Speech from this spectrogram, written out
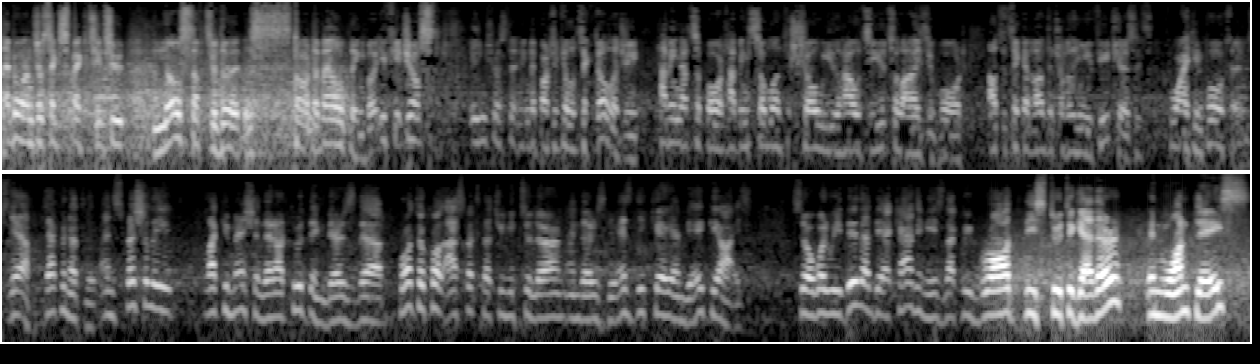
Everyone just expects you to know stuff to do, start developing. But if you're just interested in a particular technology, having that support, having someone to show you how to utilize your board, how to take advantage of the new features, it's quite important. Yeah, definitely. And especially, like you mentioned, there are two things. There's the protocol aspects that you need to learn, and there's the SDK and the APIs. So what we did at the academy is like we brought these two together in one place,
